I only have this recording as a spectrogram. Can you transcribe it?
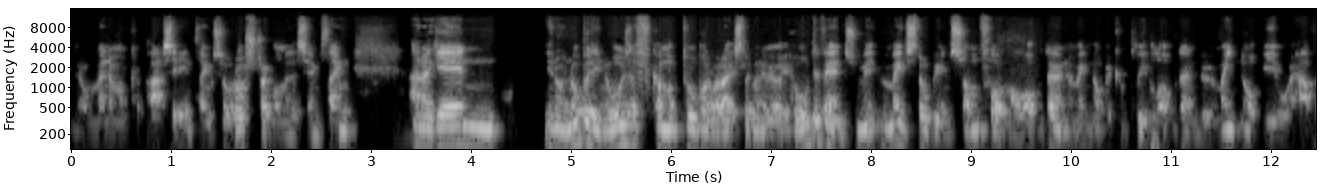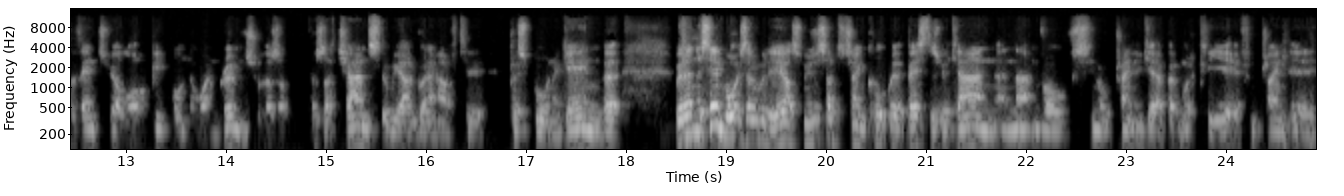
you know, minimum capacity and things. So we're all struggling with the same thing. And again, you know, nobody knows if come October we're actually going to be able to hold events. We might, we might still be in some form of lockdown. It might not be complete lockdown, but we might not be able to have events with a lot of people in the one room. So there's a there's a chance that we are going to have to postpone again. But we're in the same boat as everybody else. We just have to try and cope with it best as we can, and that involves you know trying to get a bit more creative and trying to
